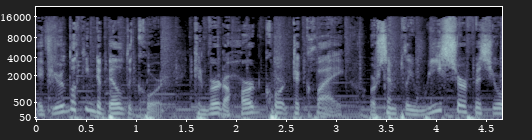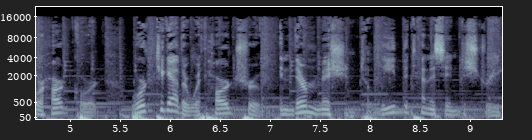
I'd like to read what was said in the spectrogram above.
If you're looking to build a court, convert a hard court to clay, or simply resurface your hard court, work together with Har-Tru in their mission to lead the tennis industry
